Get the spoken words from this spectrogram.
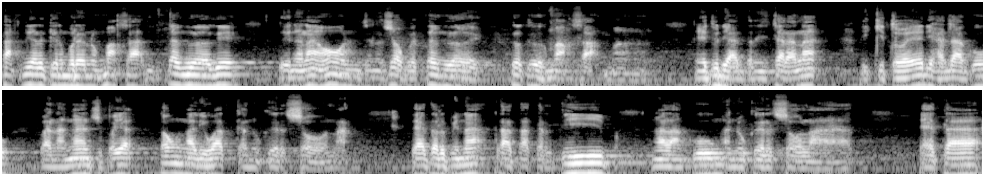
takdir keur nu maksa ditenggel ge teu naon cenah sok we tenggel maksa mah. Itu di antara carana dikitoe dihajaku panangan supaya tong ngaliwat kanuker sonat teater pina tata tertib ngalangkung anuker salat eta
